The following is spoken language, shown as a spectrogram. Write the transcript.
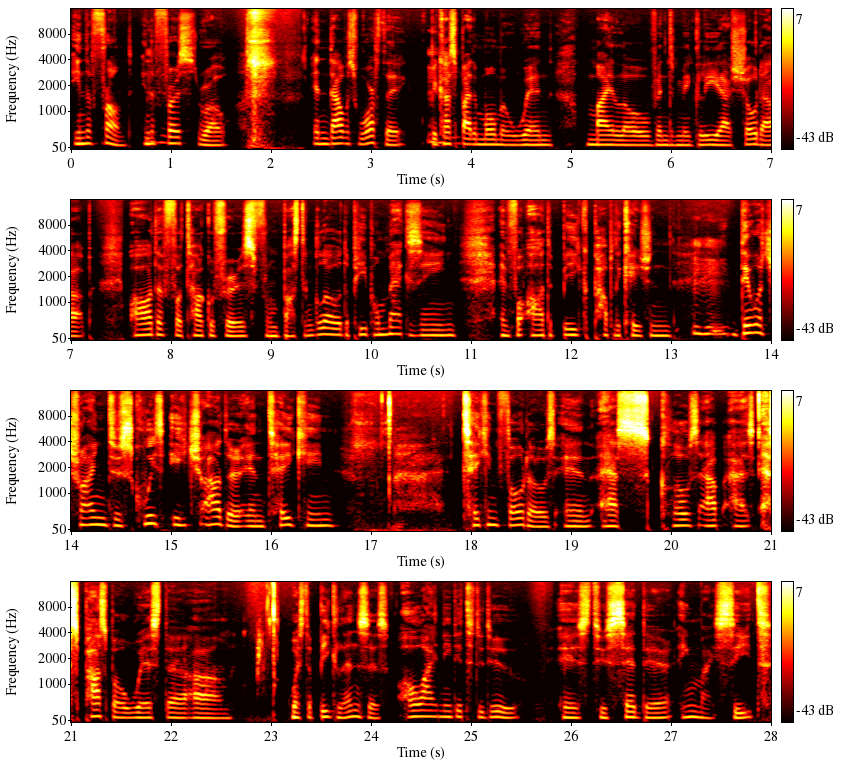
in the front, in Mhm. the first row. and that was worth it because Mhm. by the moment when Milo Ventimiglia showed up, all the photographers from Boston Globe, the People magazine, and for all the big publication, Mhm. they were trying to squeeze each other and taking taking photos and as close up as, as possible with the um with the big lenses. All I needed to do is to sit there in my seat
